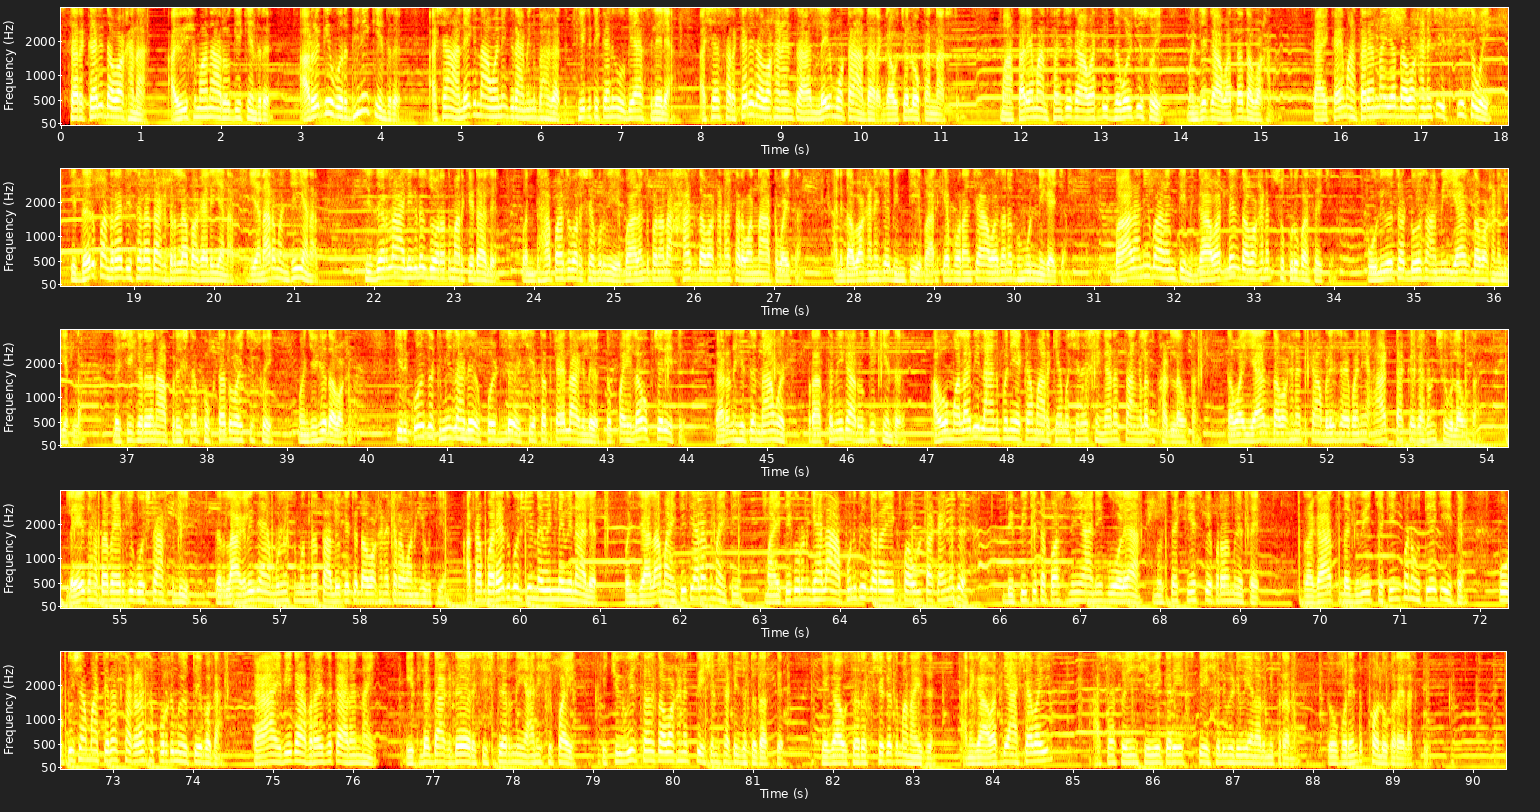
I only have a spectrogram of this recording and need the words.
सरकारी दवाखाना आयुष्यमान आरोग्य केंद्र आरोग्य वर्धिनी केंद्र अशा अनेक नावाने ग्रामीण भागात ठिकठिकाणी उभ्या असलेल्या अशा सरकारी दवाखान्यांचा लय मोठा आधार गावच्या लोकांना असतो. म्हाताऱ्या माणसांची गावातली जवळची सोय म्हणजे गावातला दवाखाना. काय काय म्हाताऱ्यांना या दवाखान्याची इतकी सवय की दर पंधरा दिवसाला डॉक्टरला बघायला येणार. येणार म्हणजे येणार. सिझरला अलीकडे जोरात मार्केट आलं पण दहा पाच वर्षापूर्वी बाळंतपणाला हाच दवाखाना सर्वांना आठवायचा आणि दवाखान्याच्या भिंती बारक्या पोरांच्या आवाजानं घुमून निघायच्या. बाळ आणि बाळंतीन गावातल्याच दवाखान्यात सुखरूप असायचे. पोलिओचा डोस आम्ही याच दवाखान्यात घेतला. लसीकरण ऑपरेशन फुकटात व्हायची सोय म्हणजे ह्यो दवाखाना. किरकोळ जखमी झालं पडलं शेतात काय लागलं तर पहिला उपचार येते. कारण ह्याचं नावच प्राथमिक आरोग्य केंद्र. अहो मला बी लहानपणी एका मारक्या मशीनं शिंगाणा चांगलाच फाडला होता. तेव्हा याच दवाखान्यात कांबळे साहेबांनी आठ टाकं घालून शिवला होता. लयच हाताबाहेरची गोष्ट असली तर लागलीच ॲम्ब्युलन्समधनं तालुक्याच्या दवाखान्यात रवानगी होती. आता बऱ्याच गोष्टी नवीन नवीन आल्यात पण ज्याला माहिती त्यालाच माहिती. माहिती करून घ्यायला आपण बी जरा एक पाऊल टाकाय ना ग? बीपीची तपासणी आणि गोळ्या नुसत्या केस पेपरावर मिळत आहेत रगात लघवी चेकिंग पण होतीये की इथं? पोटूच्या मातेला सगळा सपोर्ट मिळतोय बघा. काय बी घाबरायचं कारण नाही. इथलं डॉक्टर सिस्टरनी आणि शिपाई हे चोवीस तास दवाखान्यात पेशंटसाठी झटत असतात. हे गावचं रक्षकच म्हणायचं. आणि गावातली आशाबाई आशा स्वयंसेवेकडे एक स्पेशल व्हिडिओ येणार मित्रांनो. तोपर्यंत फॉलो करायला लागते.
